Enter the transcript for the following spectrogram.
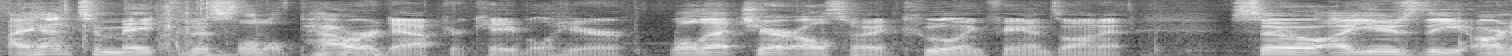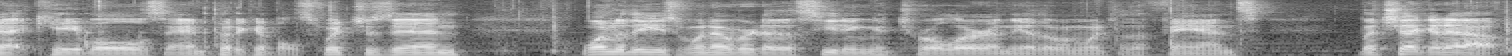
I had to make this little power adapter cable here. Well, that chair also had cooling fans on it. So I used the Arnet cables and put a couple switches in. One of these went over to the seating controller and the other one went to the fans. But check it out.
